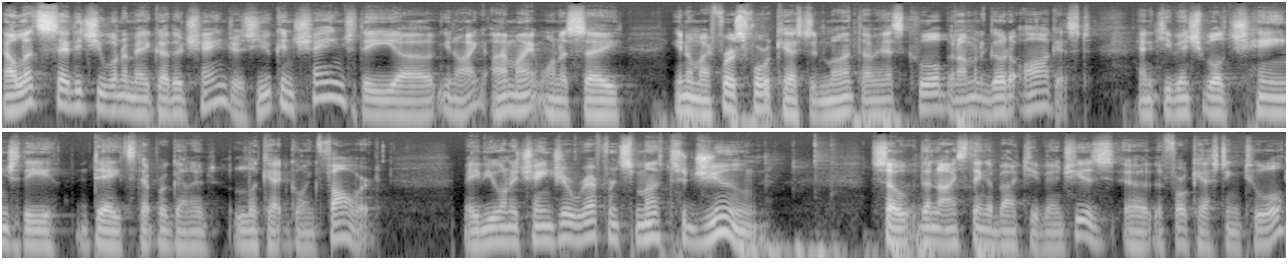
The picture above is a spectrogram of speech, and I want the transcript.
Now, let's say that you want to make other changes. You can change the, uh, you know, I, I might want to say, you know, my first forecasted month, I mean, that's cool, but I'm going to go to August. And eventually we'll change the dates that we're going to look at going forward. Maybe you want to change your reference month to June. So the nice thing about QVinci is uh, the forecasting tool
